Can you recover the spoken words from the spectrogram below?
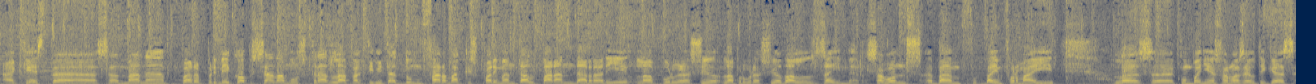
aquesta setmana. Per primer cop s'ha demostrat l'efectivitat d'un fàrmac experimental per endarrerir la progressió, la progressió d'Alzheimer. Segons va, va informar ahir les eh, companyies farmacèutiques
